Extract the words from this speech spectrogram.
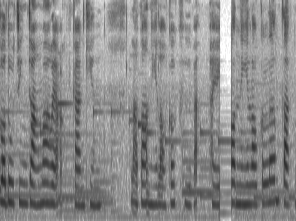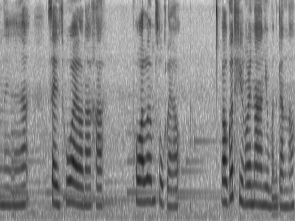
เราดูจริงจังมากเลยอะการกิน แล้วตอนนี้เราก็คือแบบพยตอนนี้เราก็เริ่มตักเนื้อใส่ถ้วยแล้วนะคะ เพราะว่าเริ่มสุกแล้ว เราก็ทิ้งไว้นานอยู่เหมือนกันเนาะ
